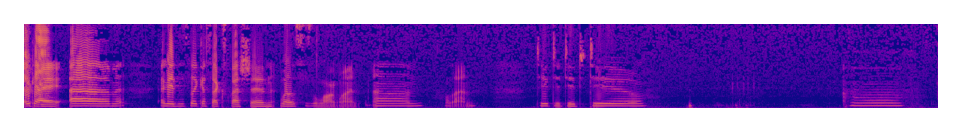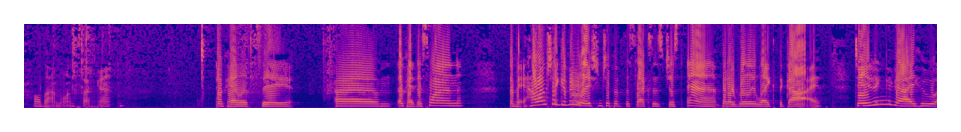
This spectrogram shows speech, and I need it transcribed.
Okay. Um, okay, this is like a sex question. Well, this is a long one. Um, hold on. Do do do do do. Uh, hold on one second. Okay, let's see. Um, okay, this one. Okay, how long should I give a relationship if the sex is just eh, but I really like the guy? Dating a guy who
